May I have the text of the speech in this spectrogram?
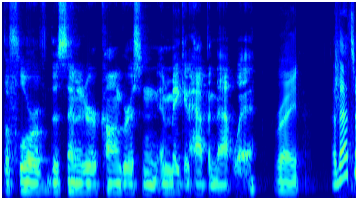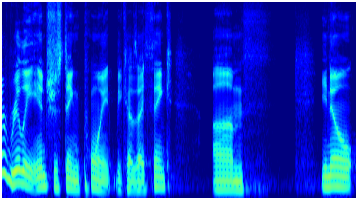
the floor of the senator or congress and, and make it happen that way. Right that's a really interesting point because I think, um, you know,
